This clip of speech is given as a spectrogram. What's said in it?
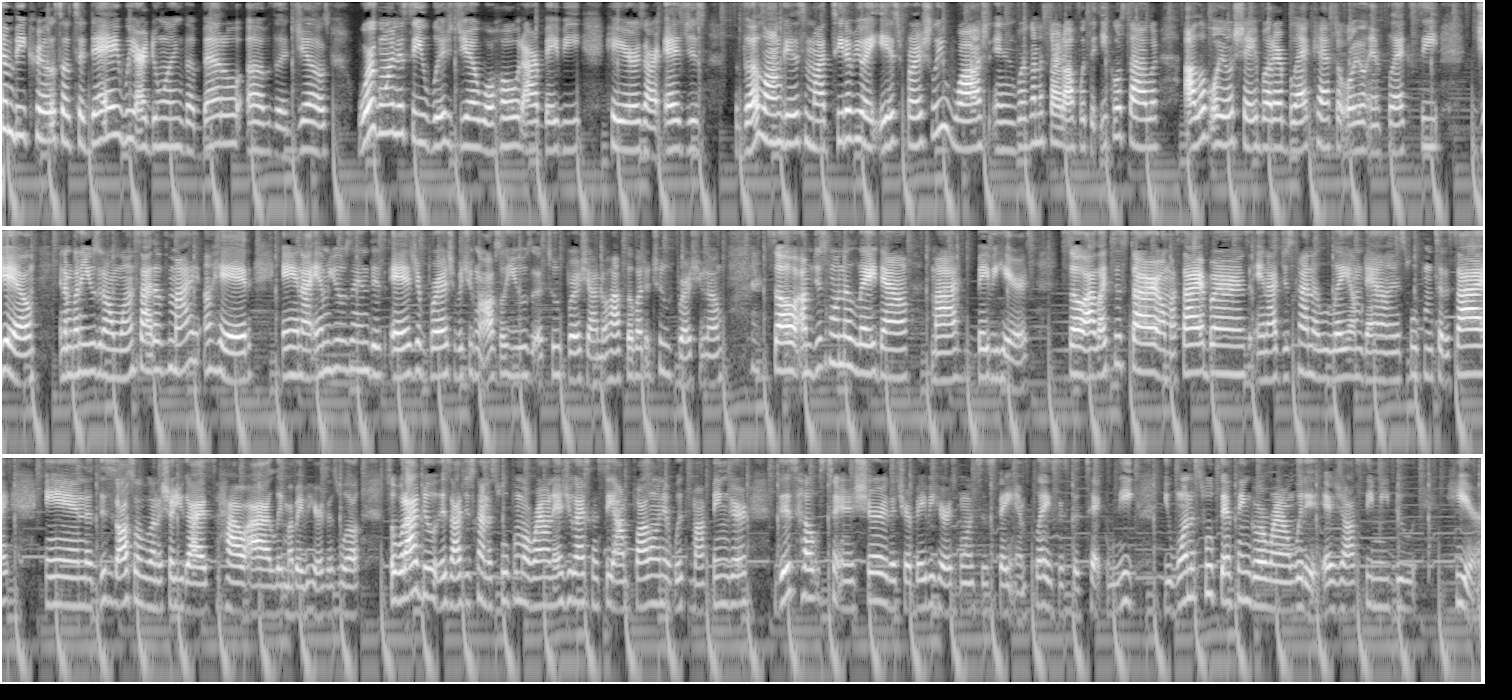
MB Crew. So today we are doing the battle of the gels. We're going to see which gel will hold our baby hairs, our edges the longest. My TWA is freshly washed and we're going to start off with the Eco Styler Olive Oil, Shea Butter, Black Castor Oil, and Flaxseed Gel. And I'm going to use it on one side of my uh, head. And I am using this edge brush, but you can also use a toothbrush. Y'all know how I feel about the toothbrush, you know. So I'm just going to lay down my baby hairs. So I like to start on my sideburns and I just kind of lay them down and swoop them to the side. And this is also going to show you guys how I lay my baby hairs as well. So what I do is I just kind of swoop them around. As you guys can see, I'm following it with my finger. This helps to ensure that your baby hair is going to stay in place. It's the technique. You want to swoop that finger around with it as y'all see me do here.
